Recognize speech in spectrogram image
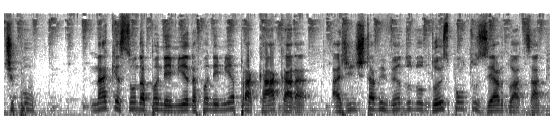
tipo, na questão da pandemia, da pandemia pra cá, cara, a gente tá vivendo no 2.0 do WhatsApp.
